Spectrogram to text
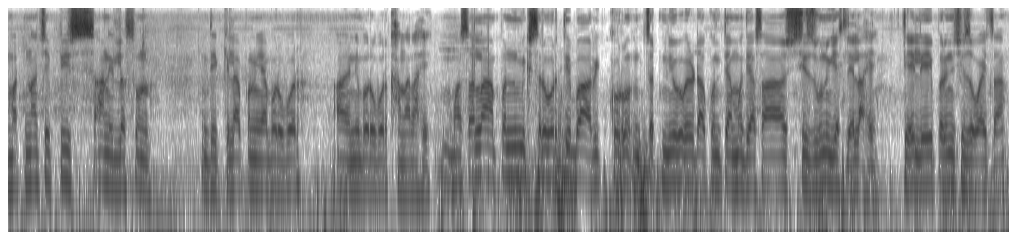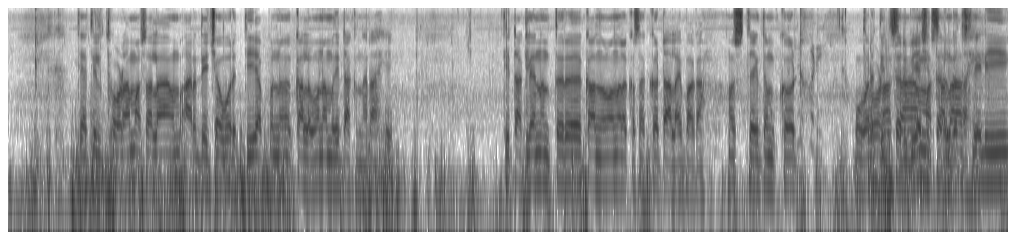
मटणाचे पीस आणि लसूण देखील आपण याबरोबर आणि बरोबर खाणार आहे. मसाला आपण मिक्सरवरती बारीक करून चटणी वगैरे टाकून त्यामध्ये असा शिजवून घेतलेला आहे. तेल येईपर्यंत शिजवायचा. त्यातील थोडा मसाला अर्ध्याच्या वरती आपण कालवणामध्ये टाकणार आहे. ते टाकल्यानंतर कालवणाला कसा कट आलाय बघा. मस्त एकदम कट. वरती चरबी मसाला आहे. असलेली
